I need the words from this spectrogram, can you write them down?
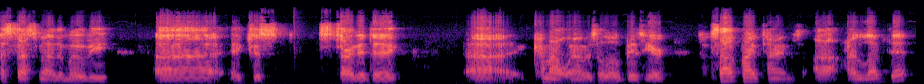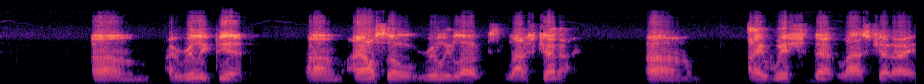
assessment of the movie. Uh, it just started to uh, come out when I was a little busier. So I saw it five times. Uh, I loved it. Um, I really did. Um, I also really loved Last Jedi. Um, I wish that Last Jedi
